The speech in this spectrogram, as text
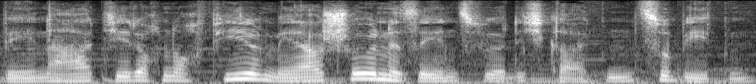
Wena hat jedoch noch viel mehr schöne Sehenswürdigkeiten zu bieten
